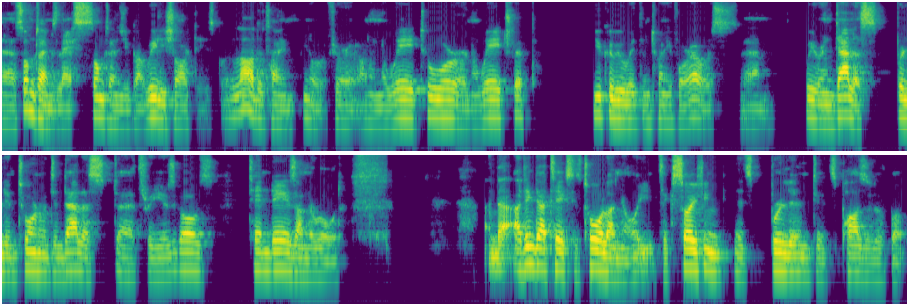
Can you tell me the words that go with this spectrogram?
uh, sometimes less. Sometimes you've got really short days, but a lot of time, you know, if you're on an away tour or an away trip, you could be with them 24 hours. Um, we were in Dallas, brilliant tournament in Dallas uh, three years ago. It was 10 days on the road. And that, I think that takes its toll on you. It's exciting, it's brilliant, it's positive, but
